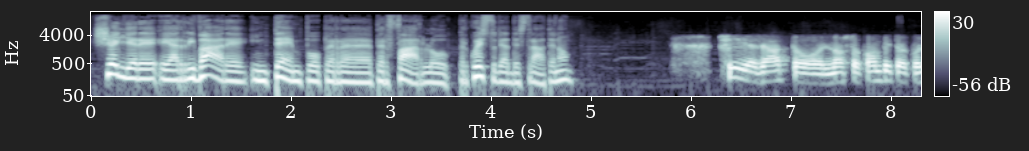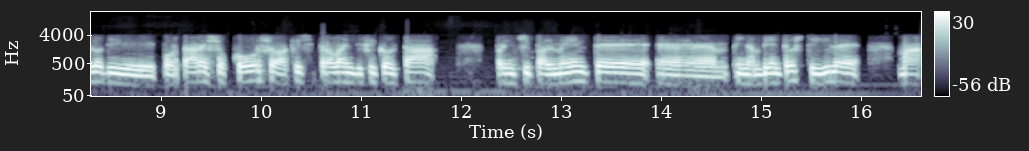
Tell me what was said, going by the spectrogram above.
scegliere e arrivare in tempo per, per farlo, per questo vi addestrate, no? Sì, esatto, il nostro compito è quello di portare soccorso a chi si trova in difficoltà principalmente eh, in ambiente ostile, ma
